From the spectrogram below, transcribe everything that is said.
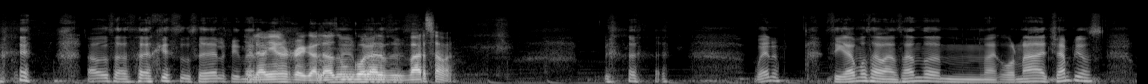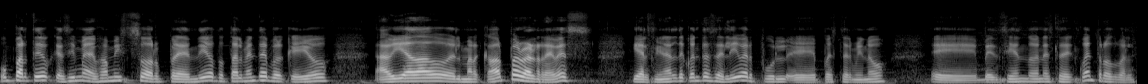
Vamos a ver qué sucede al final. Le habían regalado un gol al Barça. bueno, sigamos avanzando en la jornada de Champions. Un partido que sí me dejó a mí sorprendido totalmente porque yo había dado el marcador, pero al revés. Y al final de cuentas el Liverpool eh, pues terminó eh, venciendo en este encuentro, Osvaldo.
